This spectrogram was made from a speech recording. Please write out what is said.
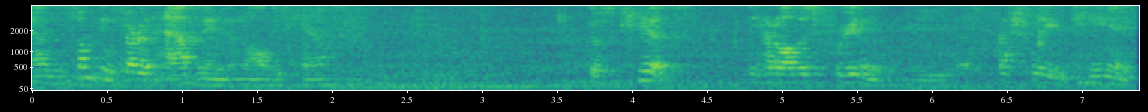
And something started happening in all these camps. Those kids, they had all this freedom, especially teenagers,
